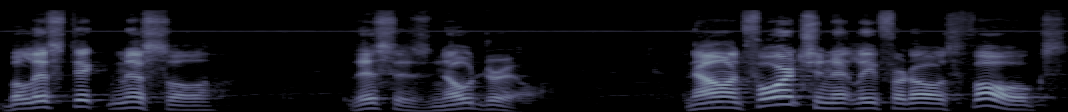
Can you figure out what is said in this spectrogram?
ballistic missile. This is no drill. Now, unfortunately for those folks,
